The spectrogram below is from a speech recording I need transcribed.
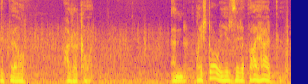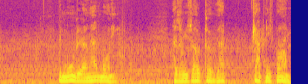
that fell, caught. And my story is that if I hadn't been wounded on that morning as a result of that Japanese bomb,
